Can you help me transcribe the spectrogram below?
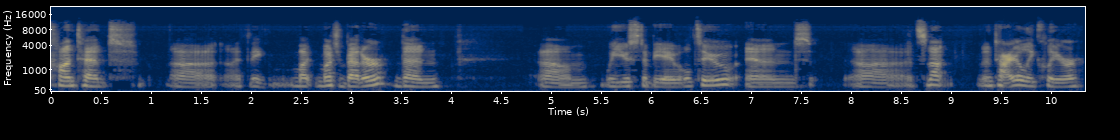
content uh, I think much much better than um, we used to be able to, and uh, it's not entirely clear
